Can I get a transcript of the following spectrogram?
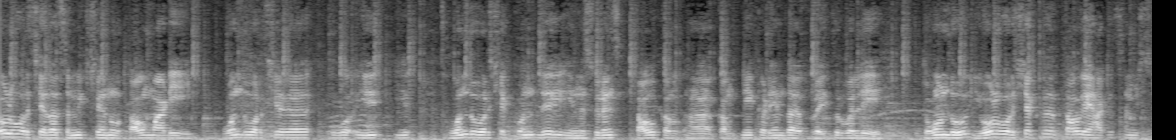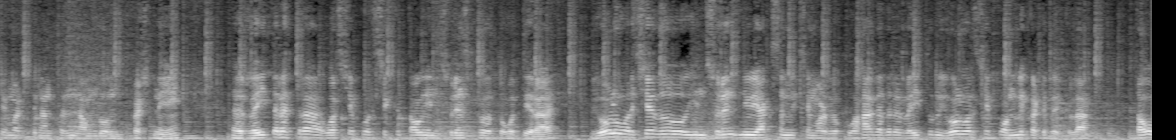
ಏಳು ವರ್ಷದ ಸಮೀಕ್ಷೆಯನ್ನು ತಾವು ಮಾಡಿ ಒಂದು ವರ್ಷ ಒಂದು ವರ್ಷಕ್ಕೊಂದು ಇನ್ಶೂರೆನ್ಸ್ ತಾವು ಕಂಪ್ನಿ ಕಡೆಯಿಂದ ರೈತರ ಬಳಿ ತಗೊಂಡು ಏಳು ವರ್ಷಕ್ಕೆ ತಾವು ಯಾಕೆ ಸಮೀಕ್ಷೆ ಮಾಡ್ತೀರಾ ಅಂತ ನಮ್ದು ಒಂದು ಪ್ರಶ್ನೆ. ರೈತರ ಹತ್ರ ವರ್ಷಕ್ಕೆ ವರ್ಷಕ್ಕೆ ತಾವು ಇನ್ಶೂರೆನ್ಸ್ ತಗೋತೀರಾ? ಏಳು ವರ್ಷದ ಇನ್ಶೂರೆನ್ಸ್ ನೀವು ಯಾಕೆ ಸಮೀಕ್ಷೆ ಮಾಡಬೇಕು? ಹಾಗಾದ್ರೆ ರೈತರು ಏಳು ವರ್ಷಕ್ಕೆ ಒಮ್ಮೆ ಕಟ್ಟಬೇಕಲ್ಲ. ತಾವು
